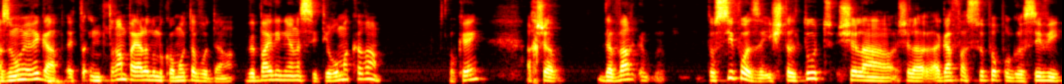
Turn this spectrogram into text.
אז אומרים רגע, אם טראמפ היה לנו מקומות עבודה וביידן יהיה נשיא, תראו מה קרה, אוקיי? עכשיו, דבר, תוסיפו על זה השתלטות של, ה, של האגף הסופר פרוגרסיבי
